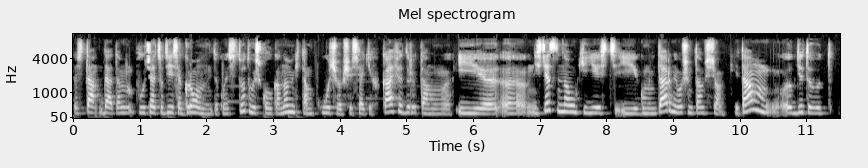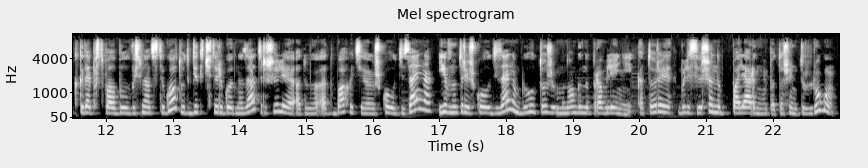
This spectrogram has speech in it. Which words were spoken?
То есть там, да, там, получается, вот есть огромный такой институт высшей школы экономики, там куча вообще всяких кафедр, там и э, естественные науки есть, и гуманитарные, в общем, там все. И там э, где-то вот, когда я поступала, был 18 год, вот где-то 4 года назад решили от, отбахать э, школу дизайна, и внутри школы дизайна было тоже много направлений, которые были совершенно полярными по отношению друг к другу.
